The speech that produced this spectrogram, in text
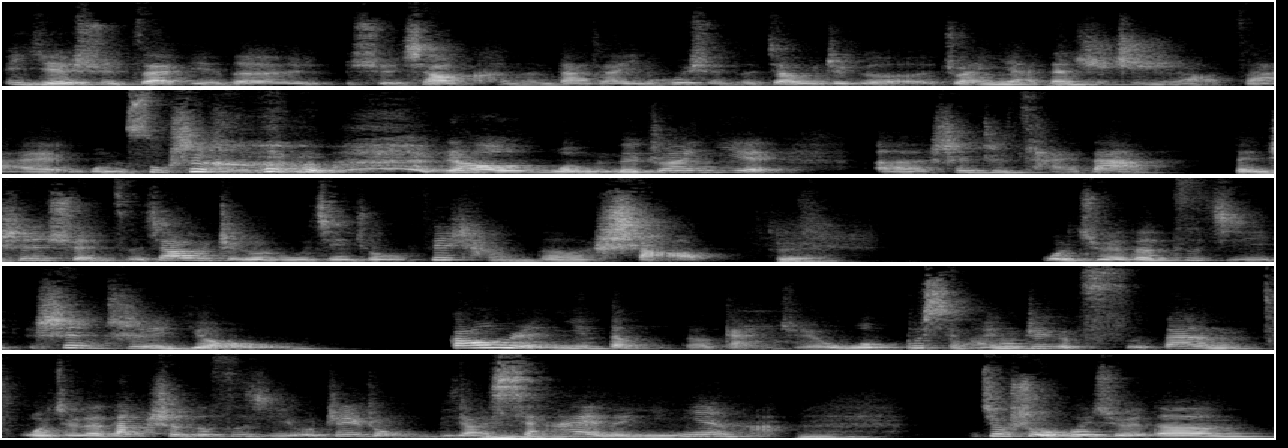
也许在别的学校，可能大家也会选择教育这个专业，但是至少在我们宿舍，然后我们的专业，呃，甚至财大本身选择教育这个路径就非常的少。对，我觉得自己甚至有高人一等的感觉。我不喜欢用这个词，但我觉得当时的自己有这种比较狭隘的一面哈，嗯，就是我会觉得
